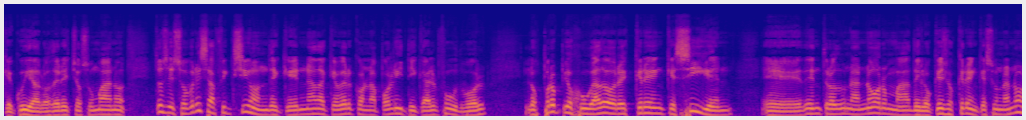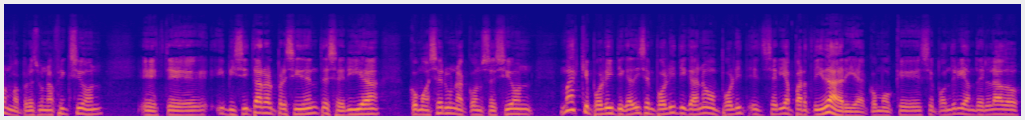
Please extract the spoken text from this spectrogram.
que cuida los derechos humanos. Entonces, sobre esa ficción de que nada que ver con la política, el fútbol, los propios jugadores creen que siguen eh, dentro de una norma, de lo que ellos creen que es una norma, pero es una ficción, este, y visitar al presidente sería como hacer una concesión más que política, dicen política no, eh, sería partidaria, como que se pondrían del lado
